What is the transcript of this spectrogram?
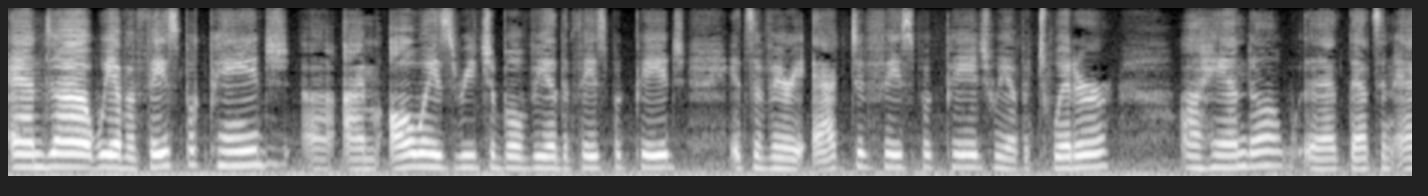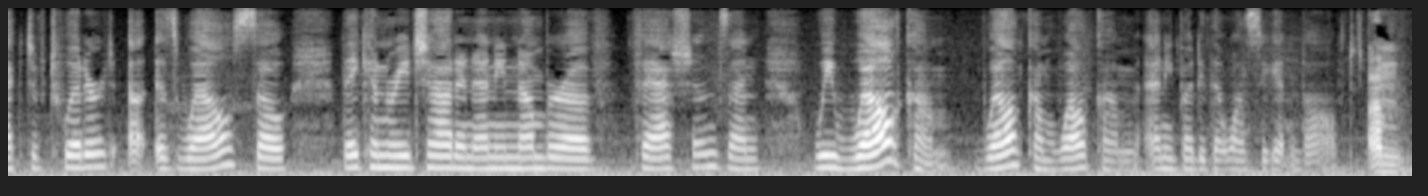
And uh, we have a Facebook page. Uh, I'm always reachable via the Facebook page. It's a very active Facebook page. We have a Twitter. Uh, handle. That, that's an active Twitter uh, as well, so they can reach out in any number of fashions, and we welcome, welcome, welcome anybody that wants to get involved. I'm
